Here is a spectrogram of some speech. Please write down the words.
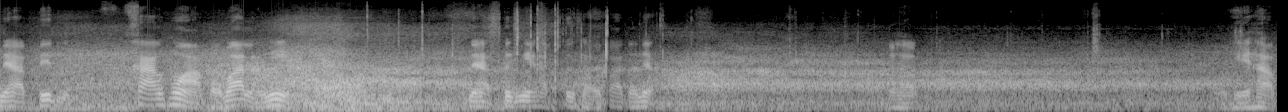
เนี่ยครับติดข้างหัวของบ้านหลังนี้เนี่ยครับตึกนี้ครับตึกเสาไฟฟ้าต้นเนี้ยนะครับ เคครับ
